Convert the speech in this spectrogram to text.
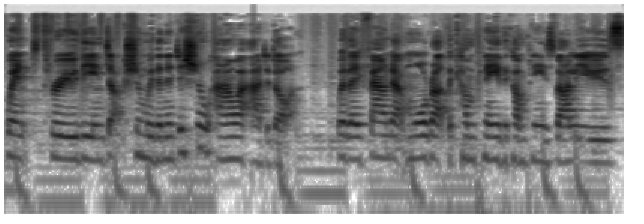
went through the induction with an additional hour added on where they found out more about the company, the company's values.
